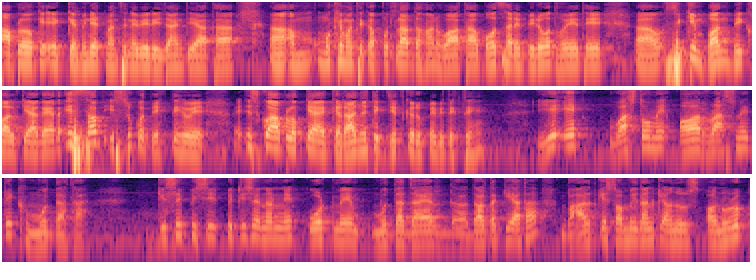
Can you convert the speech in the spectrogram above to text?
आप लोगों के एक कैबिनेट मंत्री ने भी रिजाइन दिया था। मुख्यमंत्री का पुतला दहन हुआ था। बहुत सारे विरोध हुए थे। सिक्किम बंद भी कॉल किया गया था। इस सब इश्यू को देखते हुए इसको आप लोग क्या है राजनीतिक जीत के रूप में भी देखते हैं? ये एक वास्तव में और राजनीतिक मुद्दा था। किसी पिटिशनर ने कोर्ट में मुद्दा दायर दर्ता किया था। भारत के संविधान के अनुरूप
